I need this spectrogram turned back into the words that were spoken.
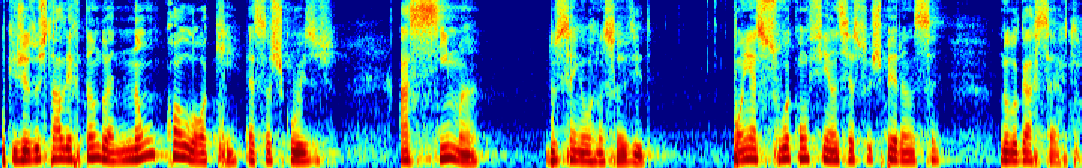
O que Jesus está alertando é: não coloque essas coisas acima do Senhor na sua vida. Põe a sua confiança e a sua esperança no lugar certo.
